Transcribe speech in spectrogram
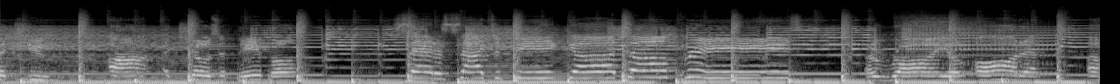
but you are a chosen people set aside to be God's own priest, a royal order, a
